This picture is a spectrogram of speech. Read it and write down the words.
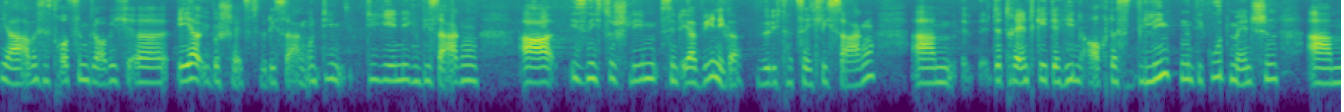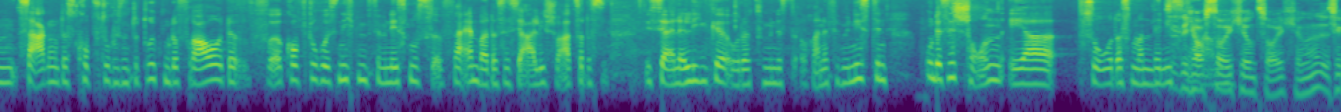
Ja, aber es ist trotzdem, glaube ich, äh, eher überschätzt, würde ich sagen. Und die, diejenigen, die sagen, äh, ist nicht so schlimm, sind eher weniger, würde ich tatsächlich sagen. Ähm, der Trend geht ja hin auch, dass die Linken, die Gutmenschen, ähm, sagen, das Kopftuch ist Unterdrückung der Frau, der Kopftuch ist nicht mit Feminismus vereinbar. Das ist ja Ali Schwarzer, das ist ja eine Linke oder zumindest auch eine Feministin. Und es ist schon eher so, dass man den nicht. sich auch solche und solche. Ne? Also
